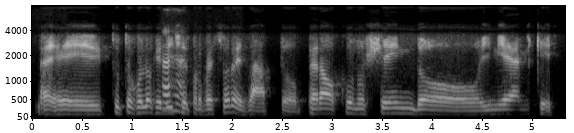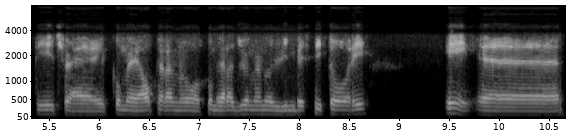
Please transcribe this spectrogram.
Beh, tutto quello che dice uh-huh. il professore è esatto, però conoscendo i miei amichetti, cioè come operano, come ragionano gli investitori e eh,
